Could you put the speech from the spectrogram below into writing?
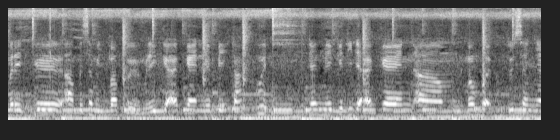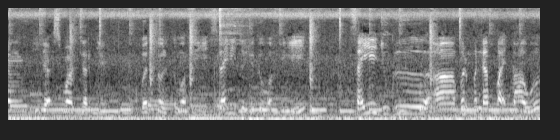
mereka uh, bersama ibu bapa. Mereka akan lebih takut dan mereka tidak akan um, membuat keputusan yang tidak sewajarnya. Betul tu Wafi. Selain itu juga Wafi, saya juga uh, berpendapat bahawa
